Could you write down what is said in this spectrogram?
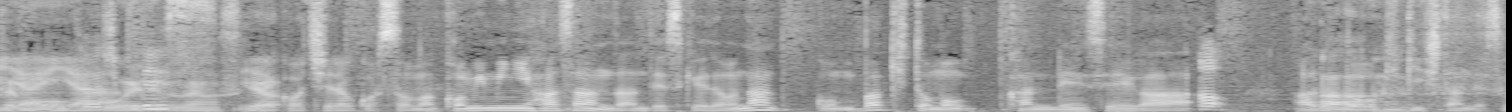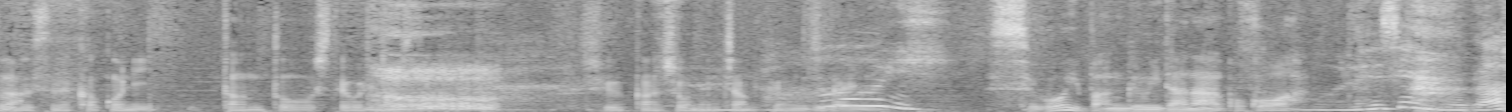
とても光栄でございます。いやこちらこそ、まあ、小耳に挟んだんですけどなんかこうバキとも関連性があ。あるとお聞きしたんですが。そうですね。過去に担当しておりました 週刊少年チャンピオン時代に。はいすごい番組だなここは。もうレジェンドが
